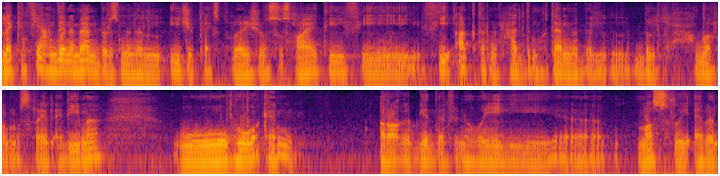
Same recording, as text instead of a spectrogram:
لكن في عندنا members من ال Egypt Exploration Society في في أكتر من حد مهتم بال- بالحضارة المصرية القديمة وهو كان راغب جدا في إن هو يجي آه، مصر ويقابل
